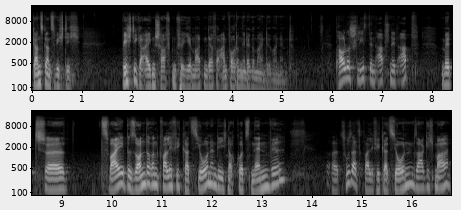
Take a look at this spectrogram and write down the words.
Ganz, ganz wichtig, wichtige Eigenschaften für jemanden, der Verantwortung in der Gemeinde übernimmt. Paulus schließt den Abschnitt ab mit äh, zwei besonderen Qualifikationen, die ich noch kurz nennen will. Äh, Zusatzqualifikationen, sage ich mal,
